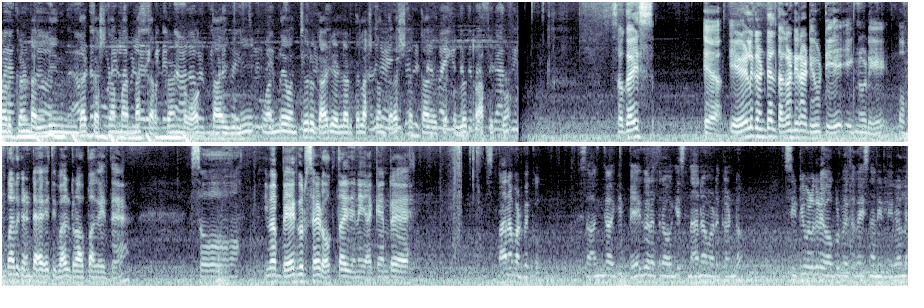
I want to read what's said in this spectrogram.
ನೋಡ್ಕೊಂಡು ಅಲ್ಲಿಂದ ಕಸ್ಟಮರ್ನ ಕರ್ಕೊಂಡು ಹೋಗ್ತಾ ಇದ್ದೀನಿ. ಒಂದೇ ಒಂಚೂರು ಗಾಡಿ ಎಳ್ಳಾಡ್ತಿಲ್ಲ ಅಷ್ಟೊಂಥರ ಸ್ಟ್ರಕ್ ಆಗುತ್ತೆ ಫುಲ್ಲು ಟ್ರಾಫಿಕ್ಕು ಸೊ ಗೈಸ್ ಏಳು ಗಂಟೆಲಿ ತಗೊಂಡಿರೋ ಡ್ಯೂಟಿ, ಈಗ ನೋಡಿ ಒಂಬತ್ತು ಗಂಟೆ ಆಗೈತೆ, ಇವಾಗ ಡ್ರಾಪ್ ಆಗೈತೆ. ಸೊ ಇವಾಗ ಬೇಗೂರು ಸೈಡ್ ಹೋಗ್ತಾ ಇದ್ದೀನಿ, ಯಾಕೆಂದರೆ ಸ್ನಾನ ಮಾಡಬೇಕು. ಸೊ ಹಂಗಾಗಿ ಬೇಗೂರ್ ಹತ್ರ ಹೋಗಿ ಸ್ನಾನ ಮಾಡ್ಕೊಂಡು ಸಿಟಿ ಒಳಗಡೆ ಹೋಗ್ಬಿಡ್ಬೇಕು ಗೈಸ್ ನಾನು ಇಲ್ಲಿ ಇರೋಲ್ಲ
